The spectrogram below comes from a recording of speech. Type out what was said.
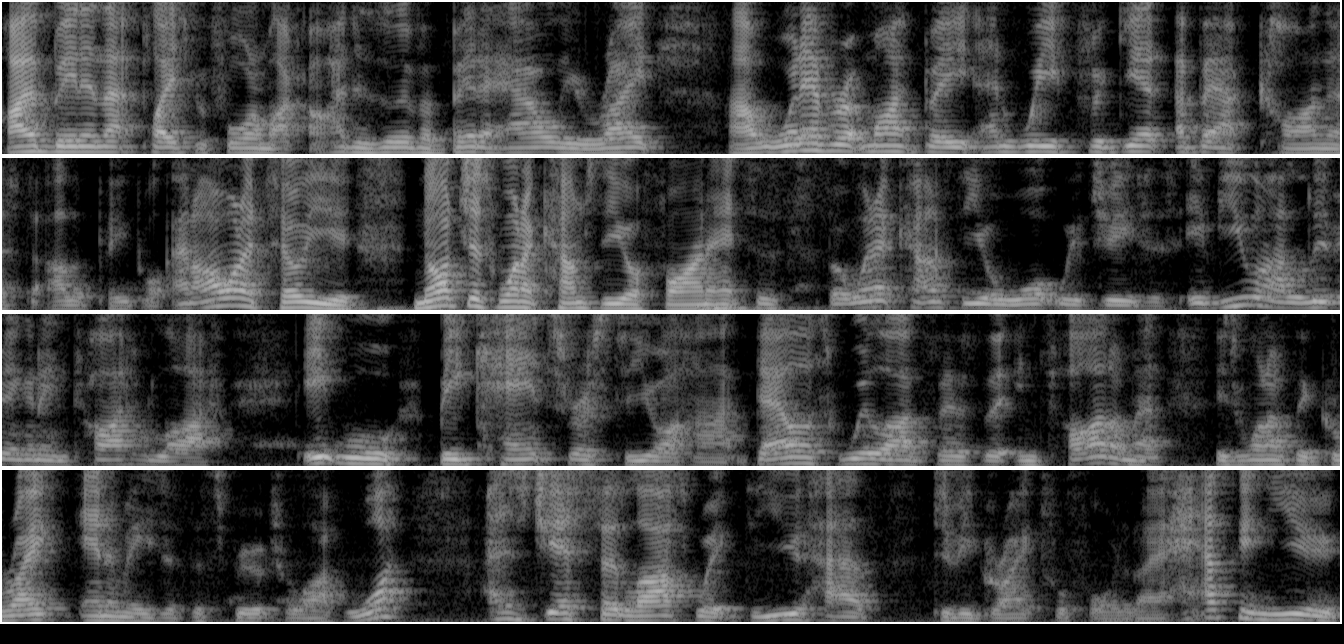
I've been in that place before. I'm like, oh, I deserve a better hourly rate uh, whatever it might be, and we forget about kindness to other people. And I want to tell you, not just when it comes to your finances, but when it comes to your walk with Jesus, if you are living an entitled life, it will be cancerous to your heart. Dallas Willard says that entitlement is one of the great enemies of the spiritual life. What, as Jess said last week, do you have to be grateful for today? How can you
